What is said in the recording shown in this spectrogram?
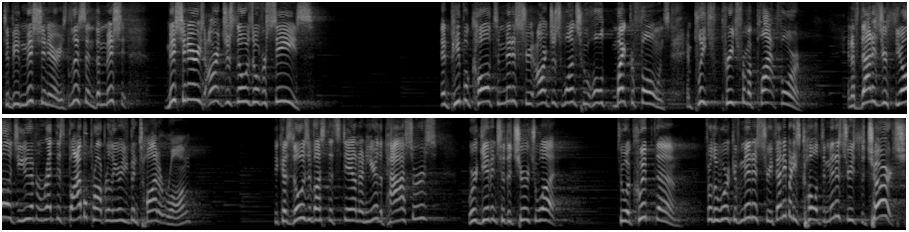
to be missionaries. Listen, the mission missionaries aren't just those overseas. And people called to ministry aren't just ones who hold microphones and preach, preach from a platform. And if that is your theology, you haven't read this Bible properly or you've been taught it wrong. Because those of us that stand on here, the pastors, we're given to the church what? To equip them for the work of ministry. If anybody's called to ministry, it's the church.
